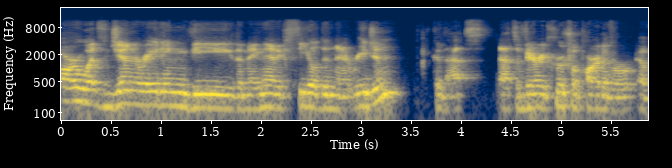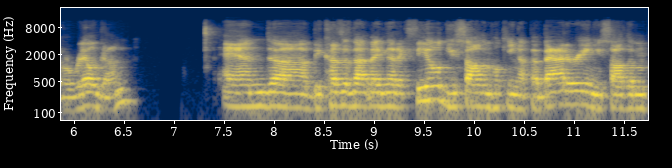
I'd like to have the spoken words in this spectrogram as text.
are what's generating the, the magnetic field in that region, because that's, that's a very crucial part of a, of a rail gun. And uh, because of that magnetic field, you saw them hooking up a battery and you saw them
